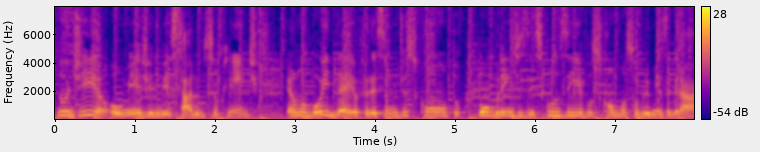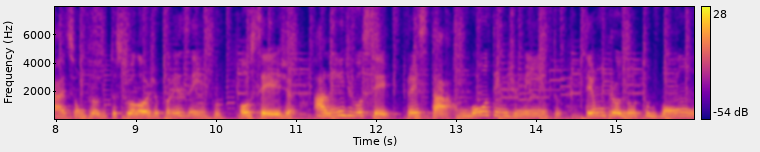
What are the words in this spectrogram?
No dia ou mês de aniversário do seu cliente, é uma boa ideia oferecer um desconto ou brindes exclusivos, como uma sobremesa grátis ou um produto da sua loja, por exemplo. Ou seja, além de você prestar um bom atendimento, ter um produto bom,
